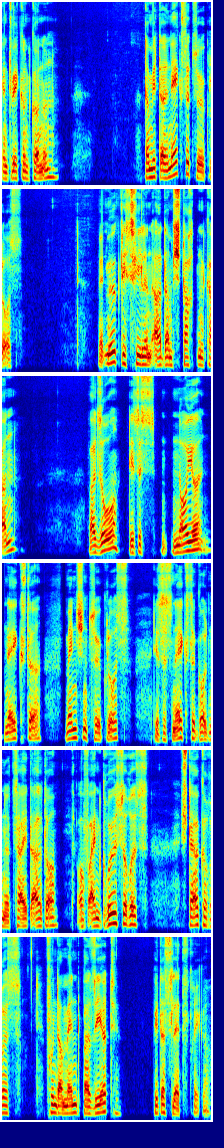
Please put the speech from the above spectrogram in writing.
entwickeln können, damit der nächste Zyklus mit möglichst vielen Adams starten kann, weil so dieses neue, nächste Menschenzyklus, dieses nächste goldene Zeitalter auf ein größeres, stärkeres Fundament basiert wie das letztrige.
